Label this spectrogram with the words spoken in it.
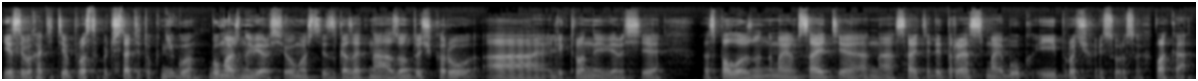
Если вы хотите просто почитать эту книгу, бумажную версию вы можете заказать на ozon.ru, а электронные версии расположены на моем сайте, на сайте Litres, MyBook и прочих ресурсах. Пока.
